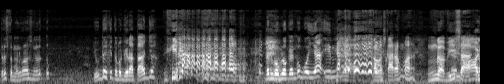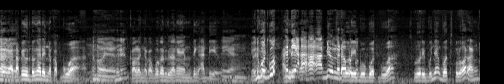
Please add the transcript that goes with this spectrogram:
Terus temen gua langsung nyeletuk. Yaudah kita bagi rata aja. Iya. Dan gobloknya gua gua iyain. Iya. Kalau sekarang mah enggak bisa. Enak Enggak, enggak, tapi untungnya ada nyokap gua. Oh iya? Kalau nyokap gua kan bilangnya yang penting adil. Iya. Ya udah buat gua. Ke dia Akhirnya adil enggak Sepuluh dapat. ribu buat gua, sepuluh ribunya buat sepuluh orang.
